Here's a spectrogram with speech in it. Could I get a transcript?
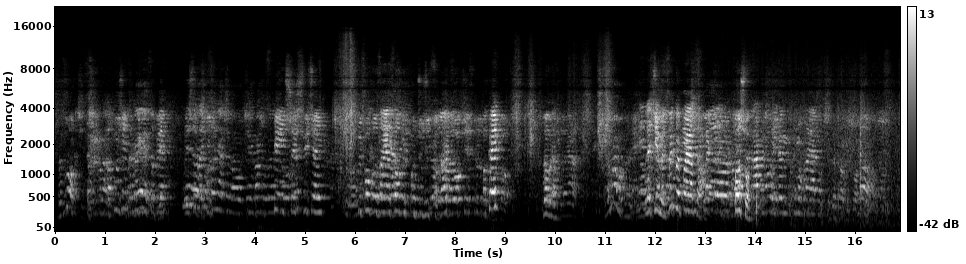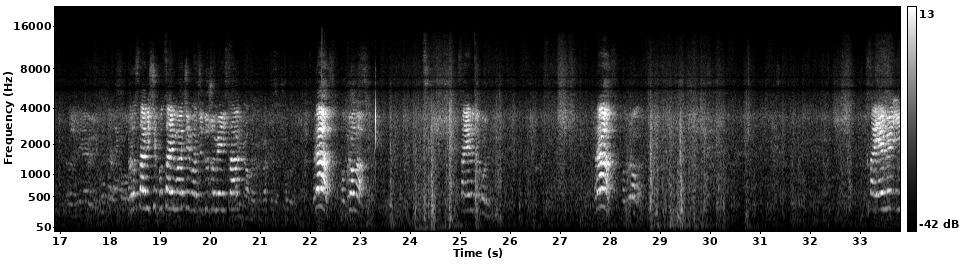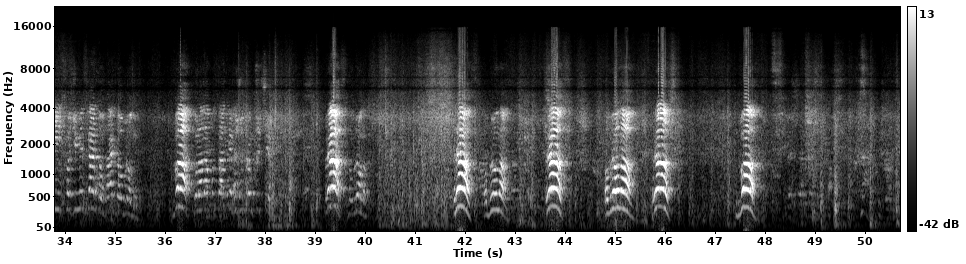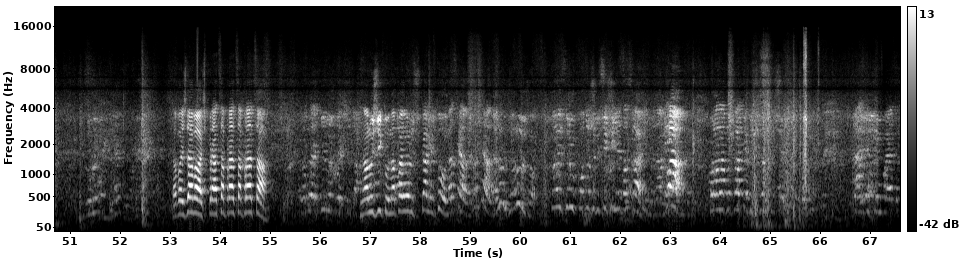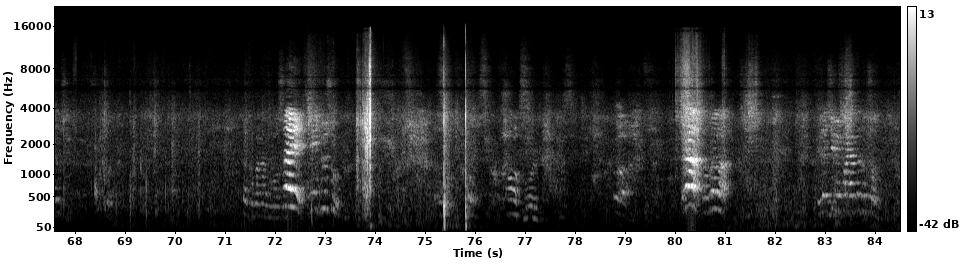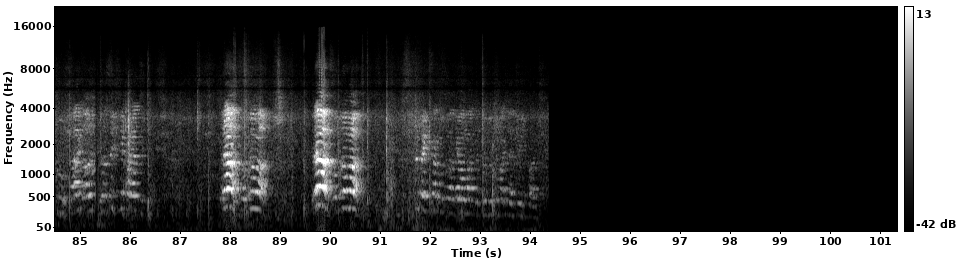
Bez łokci, tak? a później Tak zrobimy jest. sobie jeszcze takich oceniaczy na łokcie, masz oceniaczy na 5-6 ćwiczeń typowo zajazdowych pod jiu tak? Okej? Dobra, No lecimy, zwykłe pajace. Poszło. Rozstawić się po całej macie, macie dużo miejsca. Raz, obrona. Stajemy do góry. Raz, obrona. Stajemy i schodzimy z gardą, tak, do obrony. Dwa, kolana pod klatkę, wyrzucą przed siebie. Raz, obrona. Raz, obrona. Raz, obrona. Raz, dwa. Dawać, dawać, praca, praca, praca. Na luziku, na pełnym luziku, tu, na ścianę, na ścianę, luźno, luźno. To jest ruch po to, żebyście się nie zaslali. Dwa! Pora na podkładkę, byście zaskoczyli. Sześć! Pięć ruszu!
